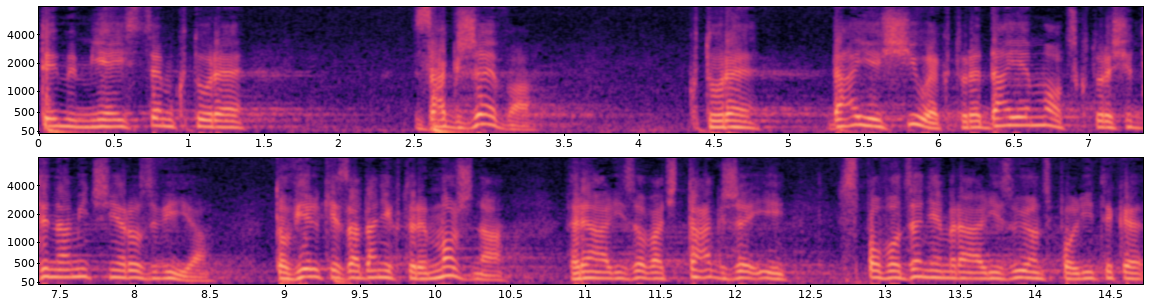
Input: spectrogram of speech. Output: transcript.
Tym miejscem, które zagrzewa, które daje siłę, które daje moc, które się dynamicznie rozwija. To wielkie zadanie, które można realizować także i z powodzeniem realizując politykę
